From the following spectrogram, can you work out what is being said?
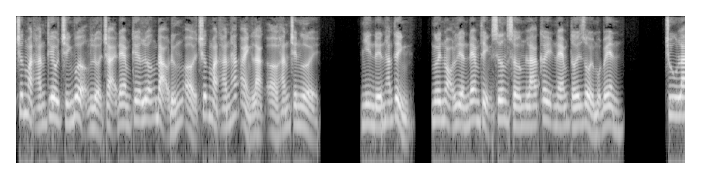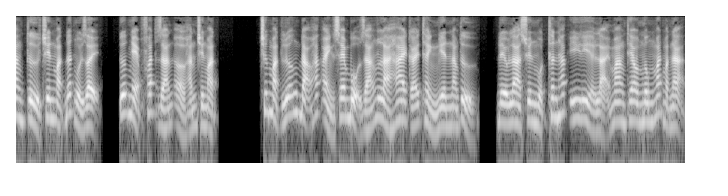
trước mặt hắn thiêu chính vượng lửa trại đem kia lưỡng đạo đứng ở trước mặt hắn hắc ảnh lạc ở hắn trên người. Nhìn đến hắn tỉnh, người nọ liền đem thịnh xương sớm lá cây ném tới rồi một bên. Chu lang từ trên mặt đất ngồi dậy, ước nhẹp phát dán ở hắn trên mặt. Trước mặt lưỡng đạo hắc ảnh xem bộ dáng là hai cái thành niên nam tử, đều là xuyên một thân hắc y lại mang theo ngông mắt mặt nạ,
